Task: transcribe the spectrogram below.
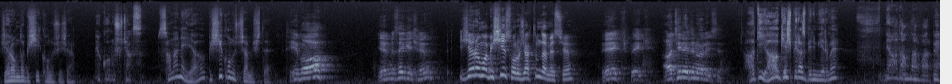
Jerome'da bir şey konuşacağım. Ne konuşacaksın? Sana ne ya? Bir şey konuşacağım işte. Tibo, yerinize geçin. Jerome'a bir şey soracaktım da Monsieur. Peki, peki. Acele edin öyleyse. Hadi ya geç biraz benim yerime. Ne adamlar var be.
